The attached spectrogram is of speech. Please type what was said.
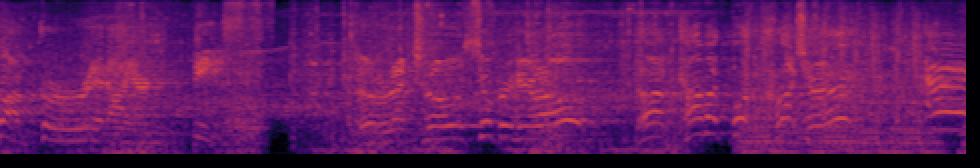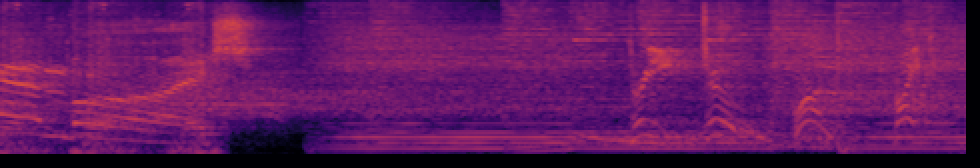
the Gridiron Beast. The retro superhero, the comic book crusher, Ambush! Three, two, one, fight!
